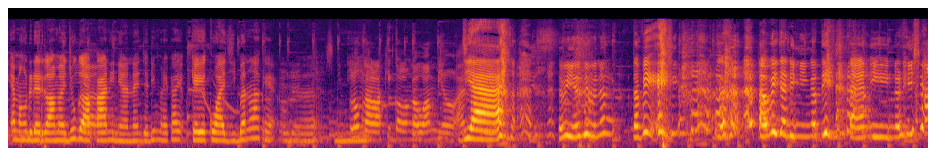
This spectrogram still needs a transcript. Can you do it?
emang udah dari lama juga kan ini aneh jadi mereka kayak kewajiban lah kayak udah segini. Lo gak laki kalau gak wamil Iya. tapi iya sih bener tapi tapi jadi ngingetin TNI Indonesia.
